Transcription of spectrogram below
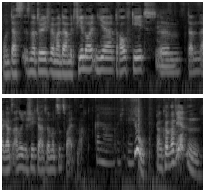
Und das ist natürlich, wenn man da mit vier Leuten hier drauf geht, ähm, dann eine ganz andere Geschichte, als wenn man zu zweit macht. Genau, richtig. Jo, dann können wir werten.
